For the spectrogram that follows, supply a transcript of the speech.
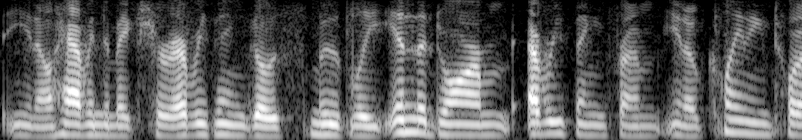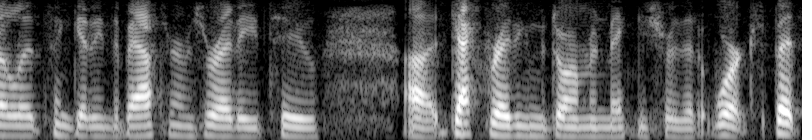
you know having to make sure everything goes smoothly in the dorm everything from you know cleaning toilets and getting the bathrooms ready to uh decorating the dorm and making sure that it works. But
